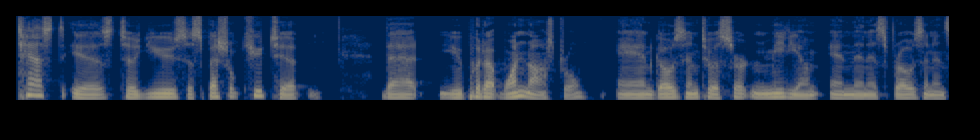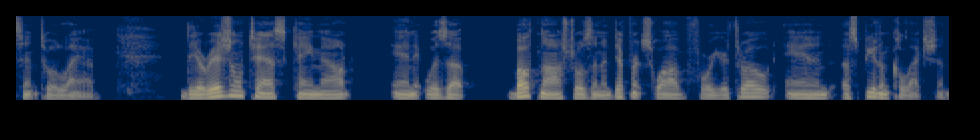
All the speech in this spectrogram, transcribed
test is to use a special Q tip that you put up one nostril and goes into a certain medium and then is frozen and sent to a lab. The original test came out and it was up both nostrils and a different swab for your throat and a sputum collection.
